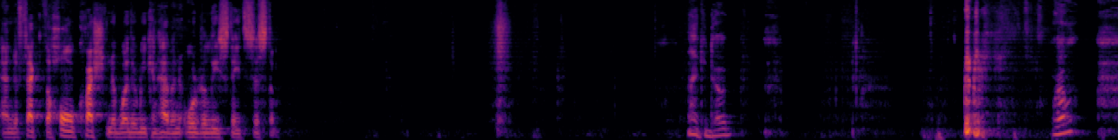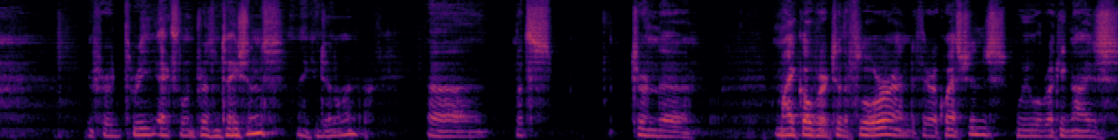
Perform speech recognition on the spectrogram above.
and affect the whole question of whether we can have an orderly state system. Thank you, Doug. well, we've heard three excellent presentations. Thank you, gentlemen. Uh, let's turn the mic over to the floor, and if there are questions, we will recognize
